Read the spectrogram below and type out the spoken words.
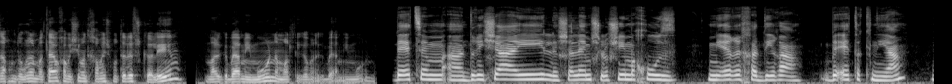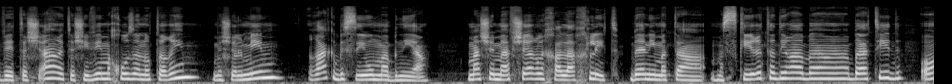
אנחנו מדברים על 250 עד 500 אלף שקלים, מה לגבי המימון? אמרת לי גם לגבי המימון. בעצם הדרישה היא לשלם 30 אחוז מערך הדירה בעת הקנייה, ואת השאר, את ה-70 אחוז הנותרים, משלמים רק בסיום הבנייה. מה שמאפשר לך להחליט בין אם אתה משכיר את הדירה בעתיד, או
